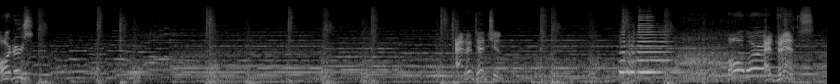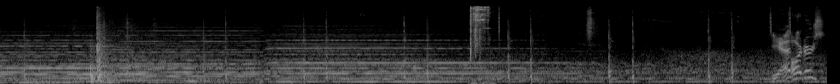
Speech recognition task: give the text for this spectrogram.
Orders. At attention. Forward, advance. Orders.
